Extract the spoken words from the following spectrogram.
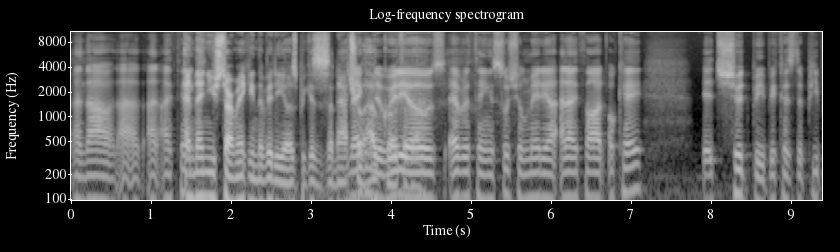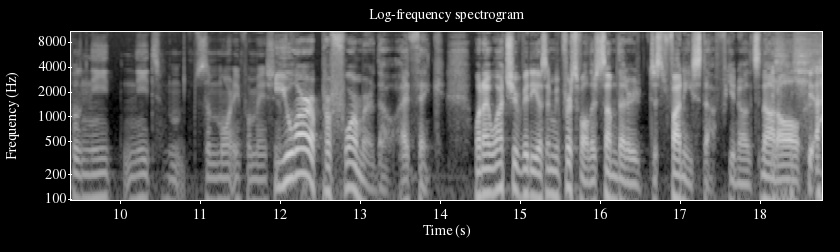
and uh, I, I, think And then you start making the videos because it's a natural making the outgrowth of that. videos, everything, social media, and I thought, okay, it should be because the people need need some more information. You are a performer, though. I think when I watch your videos, I mean, first of all, there's some that are just funny stuff. You know, it's not all. Yeah.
